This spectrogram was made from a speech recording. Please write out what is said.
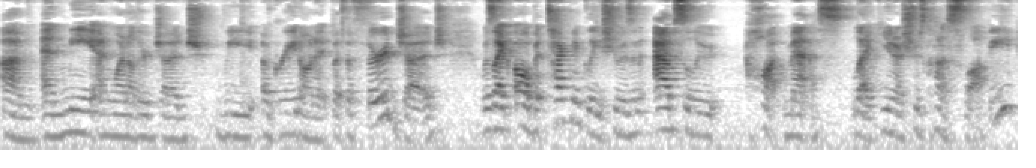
Um, and me and one other judge, we agreed on it. But the third judge was like, oh, but technically she was an absolute hot mess. Like, you know, she was kind of sloppy,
